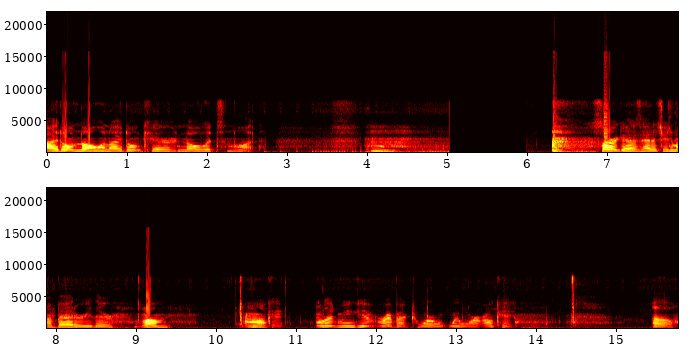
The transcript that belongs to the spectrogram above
I don't know and I don't care. No, it's not. Hmm. Sorry guys, I had to change my battery there. Um, okay. Let me get right back to where we were. Okay. Oh.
